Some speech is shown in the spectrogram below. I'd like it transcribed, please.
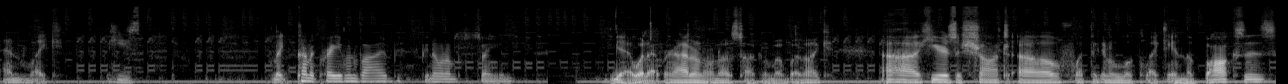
and like he's like kind of Kraven vibe if you know what i'm saying. Yeah whatever. I don't know what i was talking about but like uh, here's a shot of what they're gonna look like in the boxes.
